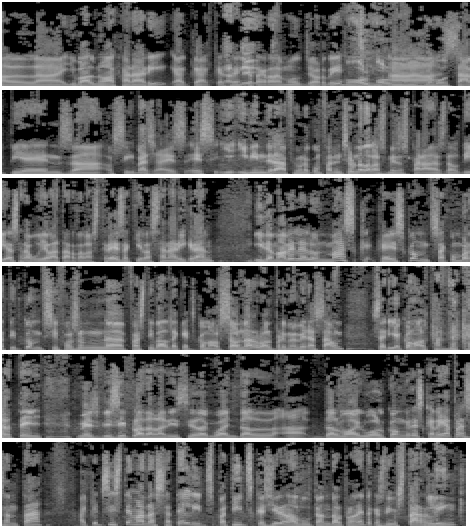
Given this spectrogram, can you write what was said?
el, uh, Yuval Noah Harari, eh, que, que sabem que t'agrada molt, Jordi. Molt, molt, Uh. Sapiens, uh, o sigui, vaja, és, és, i, i vindrà a fer una conferència, una de les més esperades del dia, serà avui a la tarda a les 3, aquí a l'escenari gran, i demà ve l'Elon Musk, que és com, s'ha convertit com si fos un festival d'aquests com el Sonar o el Primavera Sound, seria com el cap de cartell més visible de l'edició d'enguany del, uh, del Mobile World Congress, que ve a presentar aquest sistema de satèl·lits petits que giren al voltant del planeta, que es diu Starlink,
